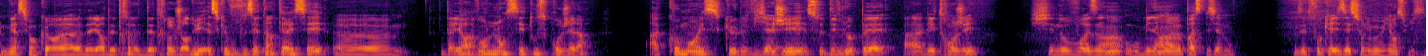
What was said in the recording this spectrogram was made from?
Merci encore d'ailleurs d'être d'être là aujourd'hui. Est-ce que vous vous êtes intéressé, d'ailleurs, avant de lancer tout ce projet-là, à comment est-ce que le viager se développait à l'étranger, chez nos voisins, ou bien pas spécialement? Vous êtes focalisé sur l'immobilier en Suisse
